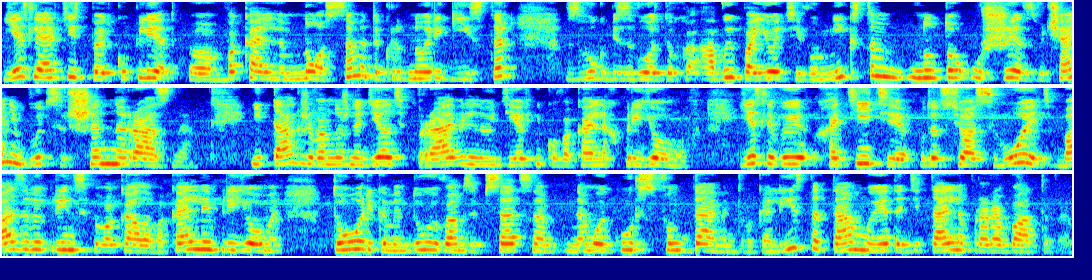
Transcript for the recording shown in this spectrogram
Если артист поет куплет э, вокальным носом, это грудной регистр, звук без воздуха, а вы поете его микстом, ну то уже звучание будет совершенно разное. И также вам нужно делать правильную технику вокальных приемов. Если вы хотите вот это все освоить, базовые принципы вокала, вокальные приемы, то рекомендую вам записаться на мой курс «Фундамент вокалиста», там мы это детально прорабатываем.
